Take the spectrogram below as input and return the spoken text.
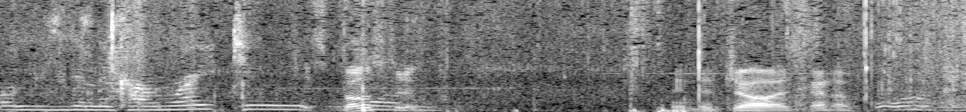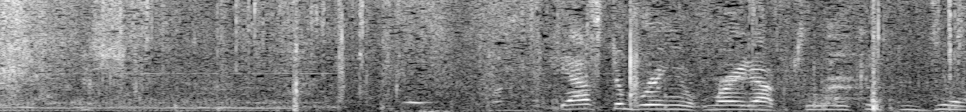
Oh, he's gonna come right to. It's supposed to. I think the jaw is kind of. You have to bring it right up to look at the jaws.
